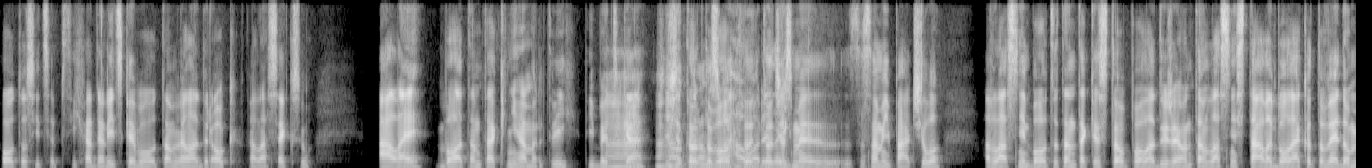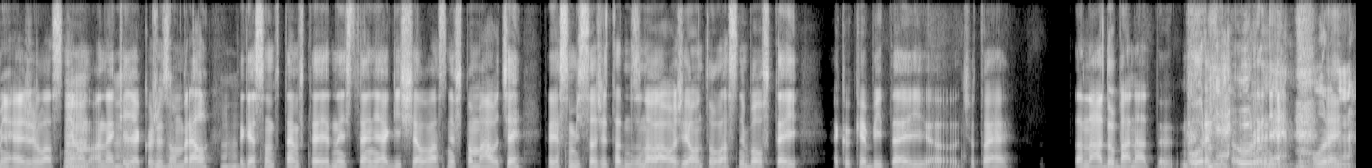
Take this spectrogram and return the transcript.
bolo to síce psychedelické, bolo tam veľa drog, veľa sexu, ale bola tam tá kniha mŕtvych, tibetská, Aha, aha, čiže o to, to bolo to, to, čo sme, to sa mi páčilo. A vlastne bolo to tam také z toho pohľadu, že on tam vlastne stále bol ako to vedomie, hej, že vlastne Mhm, on, on aj keď mhm, akože mhm, zomrel, mhm. tak ja som tam v tej jednej scéne, ak išiel vlastne v tom aute, tak ja som myslel, že tam znova ožil, on to vlastne bol v tej, ako keby tej, eh, čo to je, tá nádoba na... Urne, urne, urne.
